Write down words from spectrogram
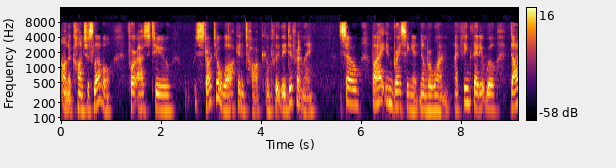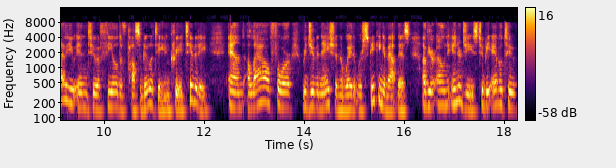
on a conscious level for us to start to walk and talk completely differently. So, by embracing it, number one, I think that it will dial you into a field of possibility and creativity and allow for rejuvenation, the way that we're speaking about this, of your own energies to be able to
